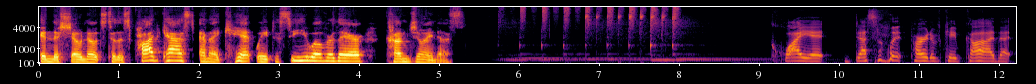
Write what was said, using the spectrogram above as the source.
in the show notes to this podcast. And I can't wait to see you over there. Come join us. Quiet, desolate part of Cape Cod that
